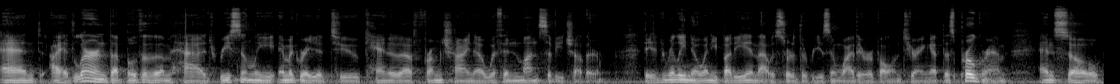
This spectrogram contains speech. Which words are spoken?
And I had learned that both of them had recently immigrated to Canada from China within months of each other. They didn't really know anybody, and that was sort of the reason why they were volunteering at this program. And so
